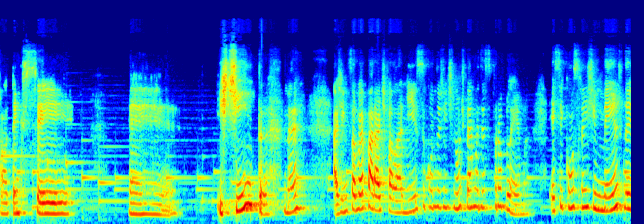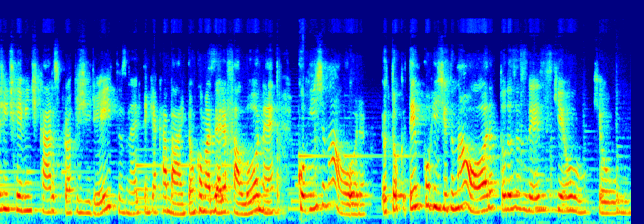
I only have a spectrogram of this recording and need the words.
ela tem que ser. É, extinta, né? A gente só vai parar de falar nisso quando a gente não tiver mais esse problema. Esse constrangimento da gente reivindicar os próprios direitos, né? Ele tem que acabar. Então, como a Zélia falou, né? Corrija na hora. Eu tô, tenho corrigido na hora todas as vezes que eu, que eu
